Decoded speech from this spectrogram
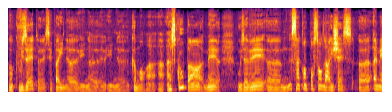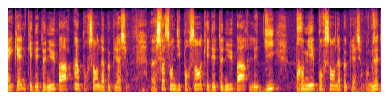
Donc vous êtes, euh, c'est pas une, comment un, scoop, hein, mais vous avez 50% de la richesse américaine qui est détenue par 1% de la population, 70% qui est détenue par les 10 premier pourcent de la population. Donc vous êtes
